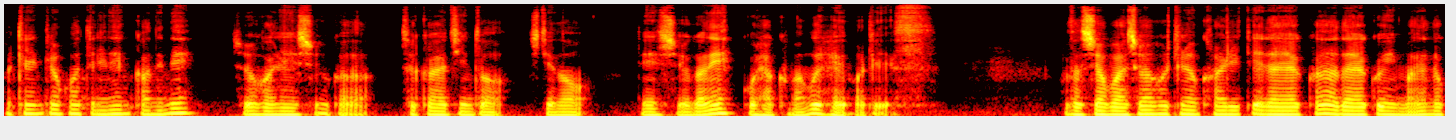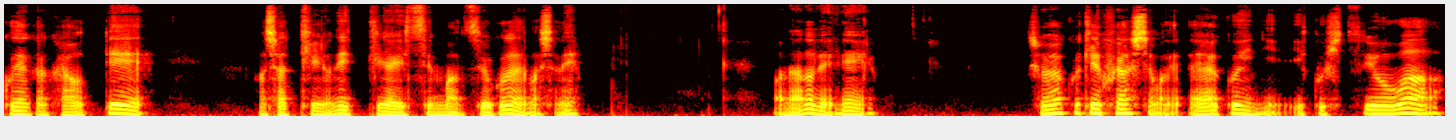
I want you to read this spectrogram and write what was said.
まあ、研究をこうやって2年間でね、障害年収から社会人としての年収がね、500万ぐらい減るわけです。私の場合、奨学金を借りて、大学から大学院まで6年間通って、まあ、借金をね、いきなり1000万することになりましたね。まあ、なのでね、奨学金を増やしてまで大学院に行く必要は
